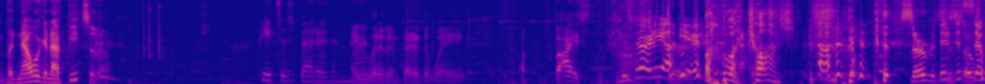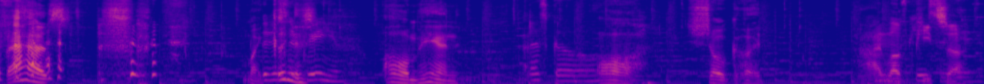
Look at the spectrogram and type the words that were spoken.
but now we're gonna have pizza though. Pizza's better than money. Maybe would have been better to wait. Oh, Vice, the It's already out here. oh my gosh, the service is so, so fast. my They're goodness. supreme. Oh man. Let's go. Oh, so good. I Mm, love pizza, pizza.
